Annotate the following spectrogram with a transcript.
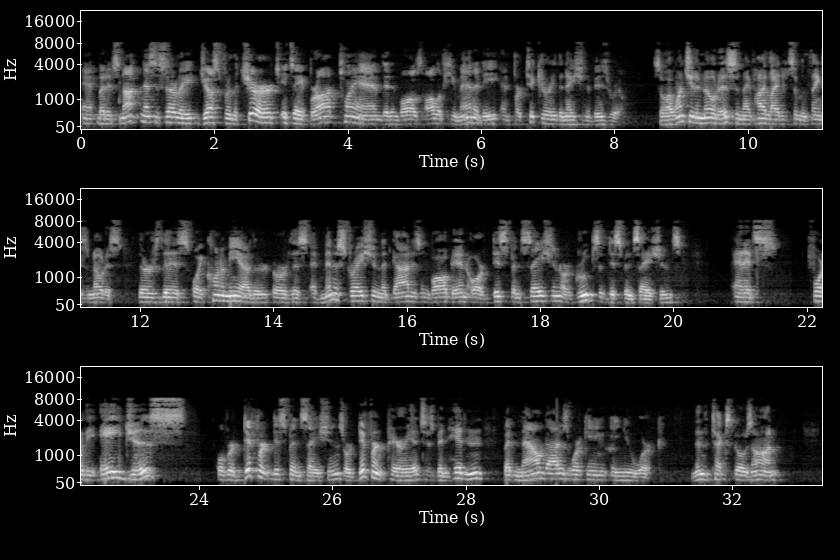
And, but it's not necessarily just for the church. It's a broad plan that involves all of humanity and particularly the nation of Israel. So I want you to notice, and I've highlighted some of the things to notice, there's this oikonomia, or this administration that God is involved in, or dispensation, or groups of dispensations, and it's for the ages over different dispensations or different periods has been hidden, but now God is working a new work. then the text goes on,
